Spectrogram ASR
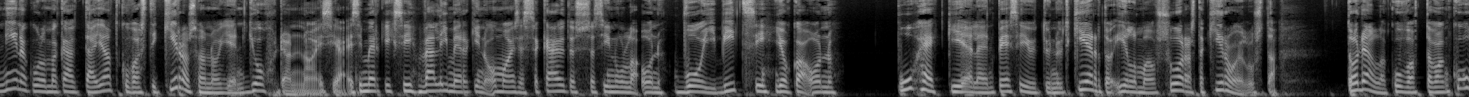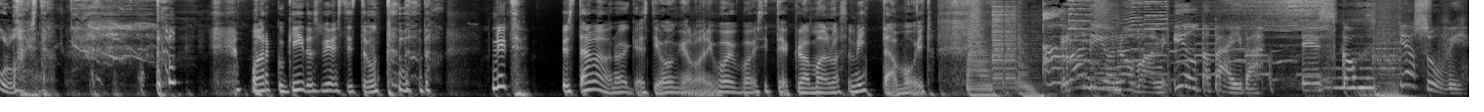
Niina kuulemma käyttää jatkuvasti kirosanojen johdannaisia. Esimerkiksi välimerkin omaisessa käytössä sinulla on voi vitsi, joka on puhekieleen pesiytynyt kiertoilmaus suorasta kiroilusta. Todella kuvottavan kuuloista. Markku, kiitos viestistä, mutta tota, nyt, jos tämä on oikeasti ongelma, niin voi voi sitten ei ole kyllä maailmassa mitään muita. Radio Novan iltapäivä. Esko ja Suvi.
